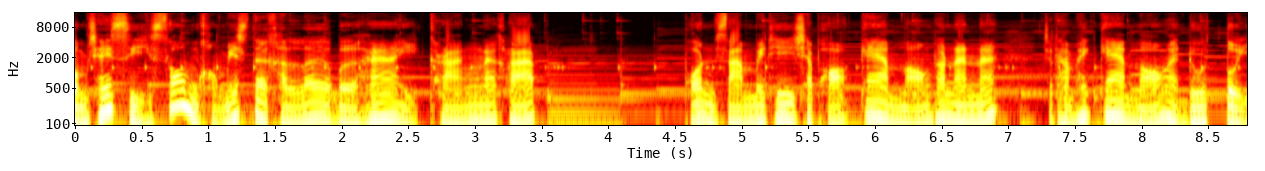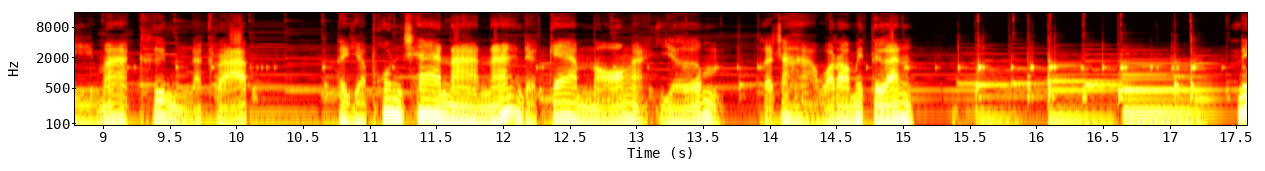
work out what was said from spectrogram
ผมใช้สีส้มของ Mr. Color เบอร์ 5 อีกครั้งนะครับพ่นซ้ำไปที่เฉพาะแก้มน้องเท่านั้นนะ จะทำให้แก้มน้องอะดูตุ๋ยมากขึ้นนะครับ แต่อย่าพ่นแช่นานนะ เดี๋ยวแก้มน้องอะเยิ้ม แล้วจะหาว่าเราไม่เตือน ใน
